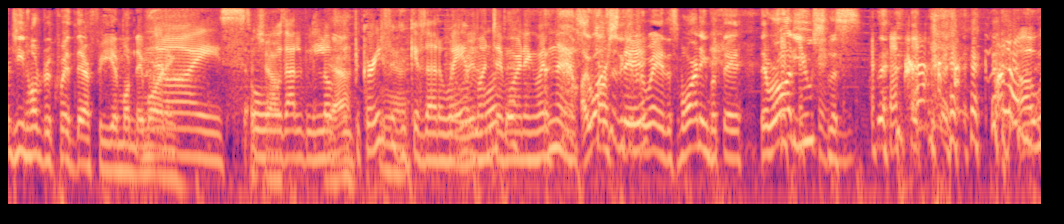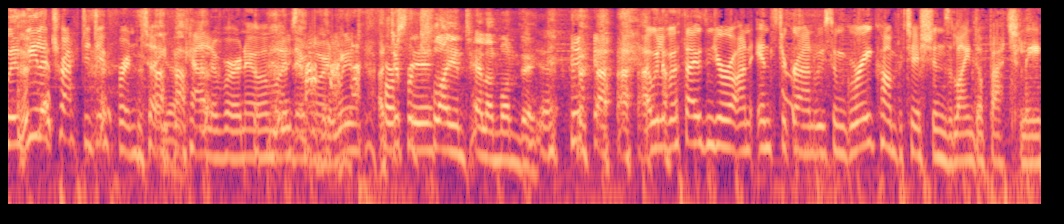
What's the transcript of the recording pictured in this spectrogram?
1700 quid there for you on Monday morning. Nice. Oh, that'll be lovely. Yeah. It'd be great if Yeah. we could give that away on Monday morning, wouldn't it? I wanted First to give it away this morning, but they, they were all useless. oh, we'll, we'll attract a different type of caliber now on Monday morning. a different day. clientele on Monday. Uh, we'll have a thousand euro on Instagram. We have some great competitions lined up. Actually,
